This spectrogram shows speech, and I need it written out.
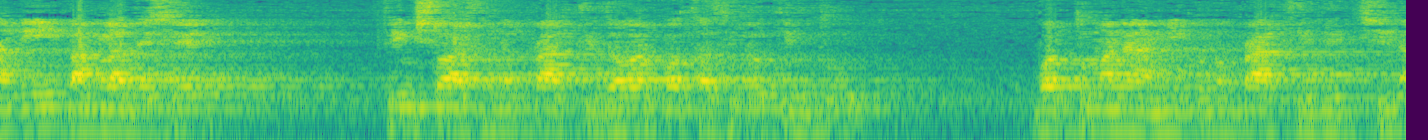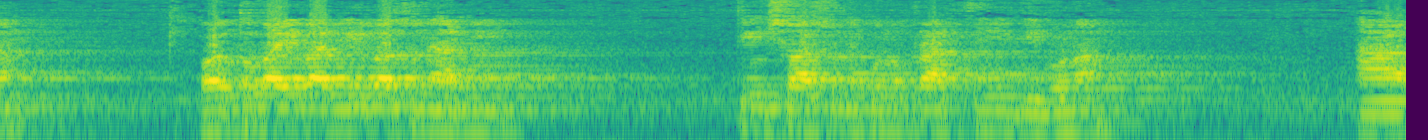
আমি বাংলাদেশে তিনশো আসনে প্রার্থী দেওয়ার কথা ছিল, কিন্তু বর্তমানে আমি কোনো প্রার্থী দিচ্ছি না। হয়তোবা এবার নির্বাচনে আমি তিনশো আসনে কোনো প্রার্থী দিব না। আর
